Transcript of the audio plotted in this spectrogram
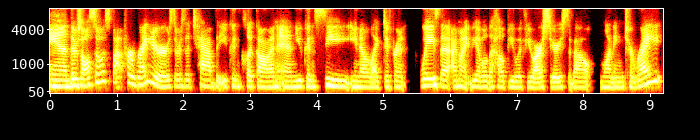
And there's also a spot for writers. There's a tab that you can click on and you can see, you know, like different ways that I might be able to help you if you are serious about wanting to write.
